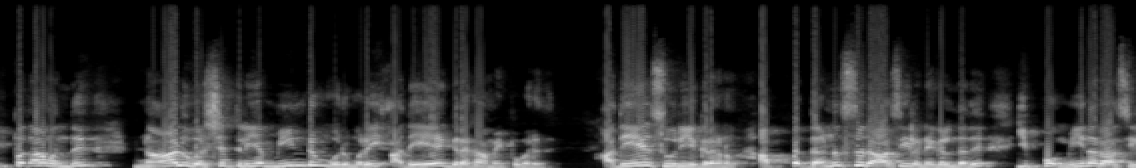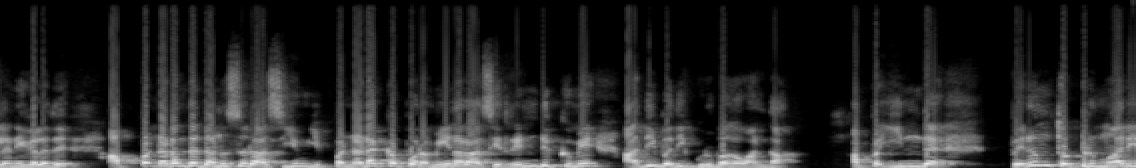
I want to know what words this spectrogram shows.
இப்பதான் வந்து நாலு வருஷத்திலேயே மீண்டும் ஒரு முறை அதே கிரக அமைப்பு வருது. அதே சூரிய கிரகணம். அப்ப தனுசு ராசியில நிகழ்ந்தது இப்போ மீன ராசியில நிகழுது. அப்ப நடந்த தனுசு ராசியும் இப்ப நடக்க போற மீன ராசி ரெண்டுக்குமே அதிபதி குரு பகவான் தான். அப்ப இந்த பெரும் தொற்று மாதிரி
